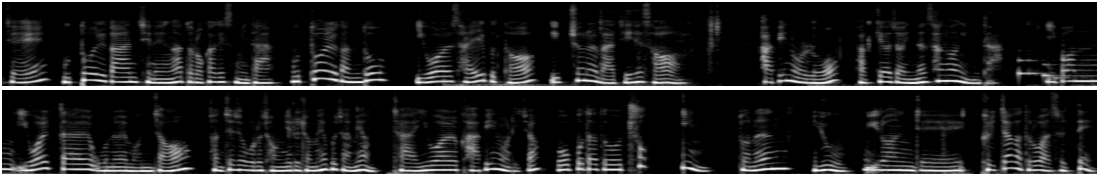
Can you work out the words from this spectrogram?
이제 무토일간 진행하도록 하겠습니다. 무토일간도 2월 4일부터 입춘을 맞이해서 갑인월로 바뀌어져 있는 상황입니다. 이번 2월달 오늘 먼저 전체적으로 정리를 좀 해보자면 자 2월 갑인월이죠. 무엇보다도 축인 또는 유 이런 이제 글자가 들어왔을 때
